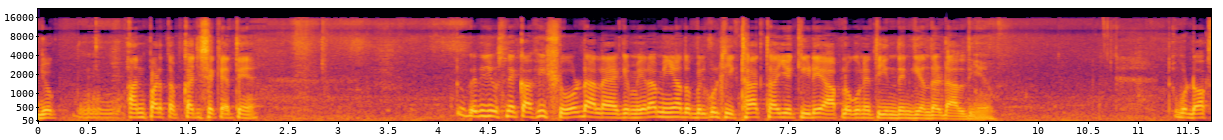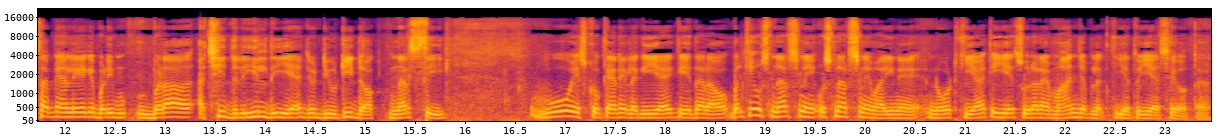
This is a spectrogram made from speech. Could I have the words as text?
जो अनपढ़ तबका जिसे कहते हैं। तो कहती जी उसने काफ़ी शोर डाला है कि मेरा मियाँ तो बिल्कुल ठीक ठाक था, ये कीड़े आप लोगों ने तीन दिन के अंदर डाल दिए तो वो डॉक्टर साहब कहने लगे कि बड़ी, बड़ा अच्छी दलील दी है, जो ड्यूटी डॉक्टर नर्स थी, वो इसको कहने लगी है कि इधर आओ। बल्कि उस नर्स ने, उस नर्स ने हमारी ने नोट किया कि ये सूर्य रहमान जब लगती है तो ये ऐसे होता है।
